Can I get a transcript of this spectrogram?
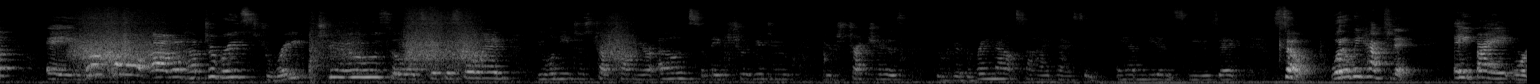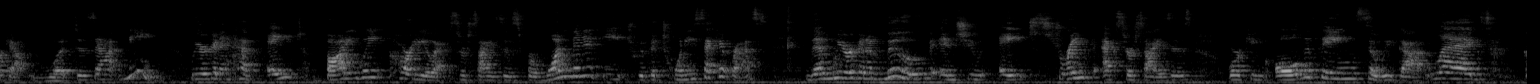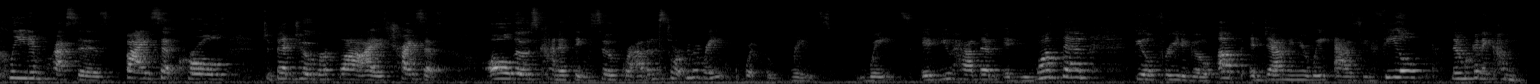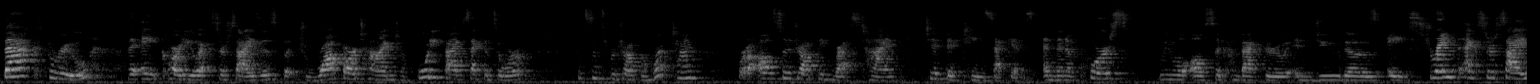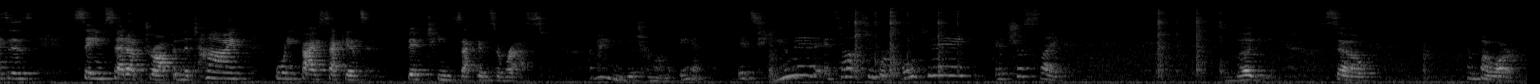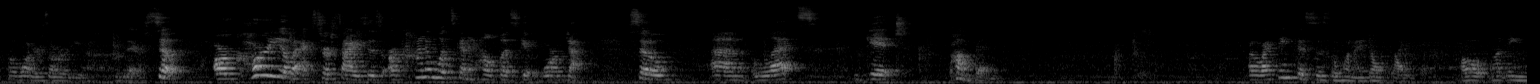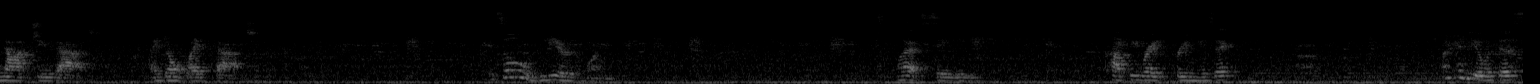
a workout I will have to race straight to. So let's get this going. You will need to stretch on your own, so make sure you do your stretches. You'll hear the rain outside, nice and ambience music. So what do we have today? Eight by eight workout. What does that mean? We are gonna have eight body weight cardio exercises for one minute each with a 20 second rest. Then we are gonna move into eight strength exercises, working all the things. So we've got legs, clean and presses, bicep curls, to bent over flies, triceps, all those kind of things. So grab an assortment of rate, rates, weights, if you have them, if you want them. Feel free to go up and down in your weight as you feel. Then we're gonna come back through the eight cardio exercises, but drop our time to 45 seconds of work. But since we're dropping work time, we're also dropping rest time to 15 seconds. And then of course, we will also come back through and do those eight strength exercises. Same setup, drop in the time, 45 seconds, 15 seconds of rest. I might need to turn on the fan. It's humid, it's not super cold today. It's just like muggy. So, my water? My water's already over there. So, our cardio exercises are kind of what's gonna help us get warmed up. So, um, let's get pumping. Oh, I think this is the one I don't like. Oh, let me not do that. I don't like that. It's a weird one. Let's see. Copyright free music. I can deal with this.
